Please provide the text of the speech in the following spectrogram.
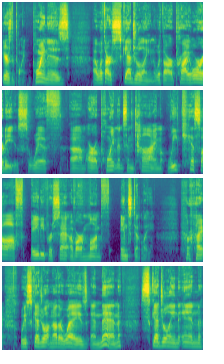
Here's the point. Point is, uh, with our scheduling, with our priorities, with um, our appointments and time, we kiss off 80% of our month instantly, right? We schedule it in other ways, and then scheduling in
